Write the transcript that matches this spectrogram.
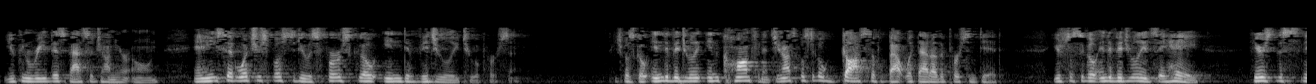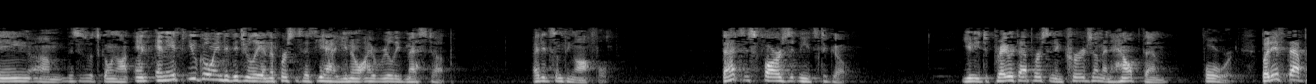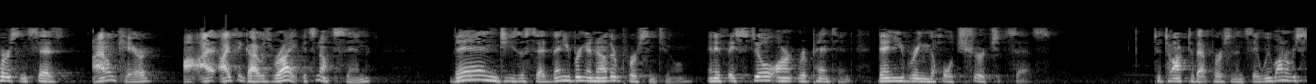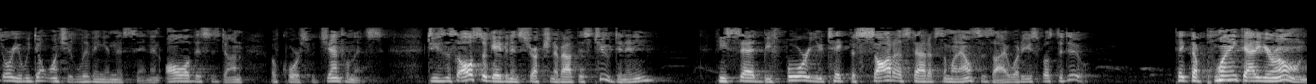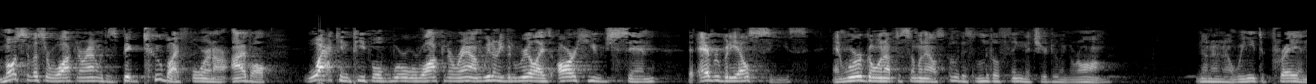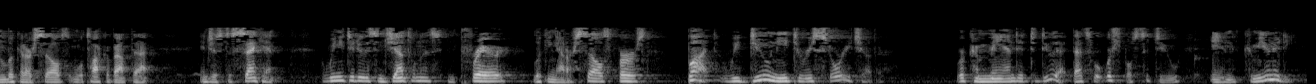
You can read this passage on your own. And he said what you're supposed to do is first go individually to a person. You're supposed to go individually in confidence. You're not supposed to go gossip about what that other person did. You're supposed to go individually and say, hey, here's this thing, um, this is what's going on. And, and if you go individually and the person says, yeah, you know, I really messed up. I did something awful. That's as far as it needs to go. You need to pray with that person, encourage them, and help them forward. But if that person says, I don't care, I, I think I was right, it's not sin, then, Jesus said, then you bring another person to them. And if they still aren't repentant, then you bring the whole church, it says, to talk to that person and say, we want to restore you. We don't want you living in this sin. And all of this is done, of course, with gentleness. Jesus also gave an instruction about this too, didn't he? He said, before you take the sawdust out of someone else's eye, what are you supposed to do? Take the plank out of your own. Most of us are walking around with this big two by four in our eyeball, whacking people where we're walking around. We don't even realize our huge sin that everybody else sees. And we're going up to someone else, oh, this little thing that you're doing wrong. No, no, no. We need to pray and look at ourselves, and we'll talk about that in just a second. But we need to do this in gentleness, in prayer, looking at ourselves first. But we do need to restore each other. We're commanded to do that. That's what we're supposed to do in community.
